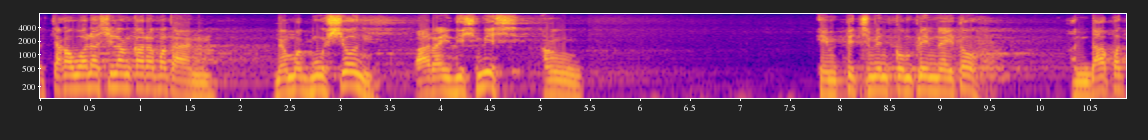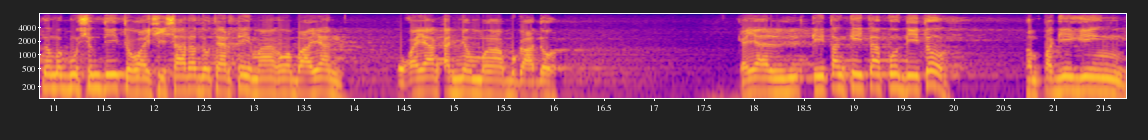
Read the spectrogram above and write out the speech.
At saka wala silang karapatan na magmosyon para i-dismiss ang impeachment complaint na ito. Ang dapat na magmosyon dito ay si Sara Duterte, mga kababayan, o kaya ang kanyang mga abogado. Kaya kitang-kita po dito ang pagiging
